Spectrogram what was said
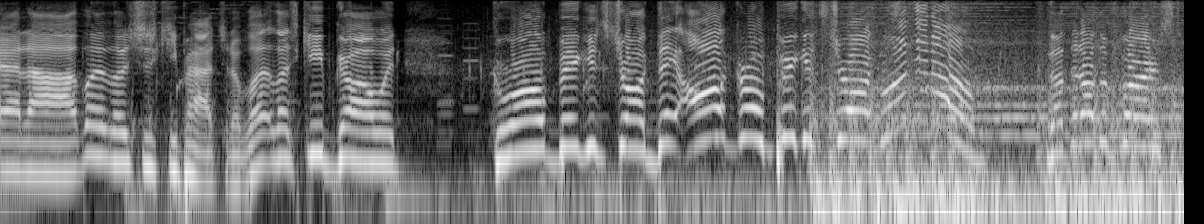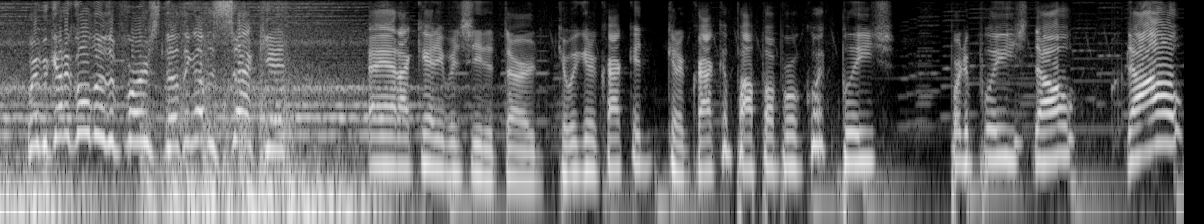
And uh, let, us just keep hatching them. Let, let's keep going. Grow big and strong. They all grow big and strong. Look at them. Nothing on the first. Wait, we got to go to the first. Nothing on the second. And I can't even see the third. Can we get a Kraken? Can a Kraken pop up real quick, please? Pretty please? No? No?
